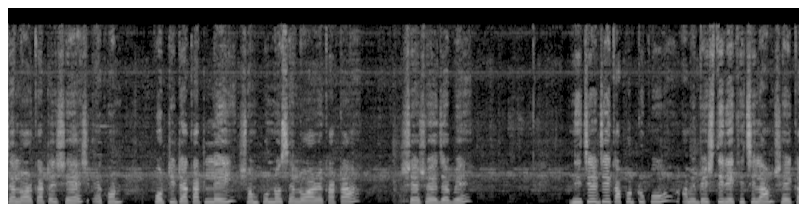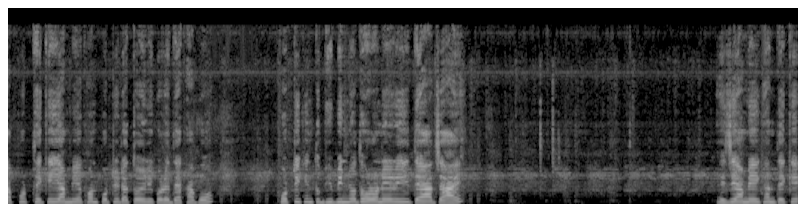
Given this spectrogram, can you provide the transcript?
সালোয়ার কাটা শেষ। এখন পট্টিটা কাটলেই সম্পূর্ণ সালোয়ারের কাটা শেষ হয়ে যাবে। নিচের যে কাপড়টুকু আমি বেশি রেখেছিলাম, সেই কাপড় থেকেই আমি এখন পট্টিটা তৈরি করে দেখাবো। পট্টি কিন্তু বিভিন্ন ধরনেরই দেয়া যায়। এই যে আমি এখান থেকে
